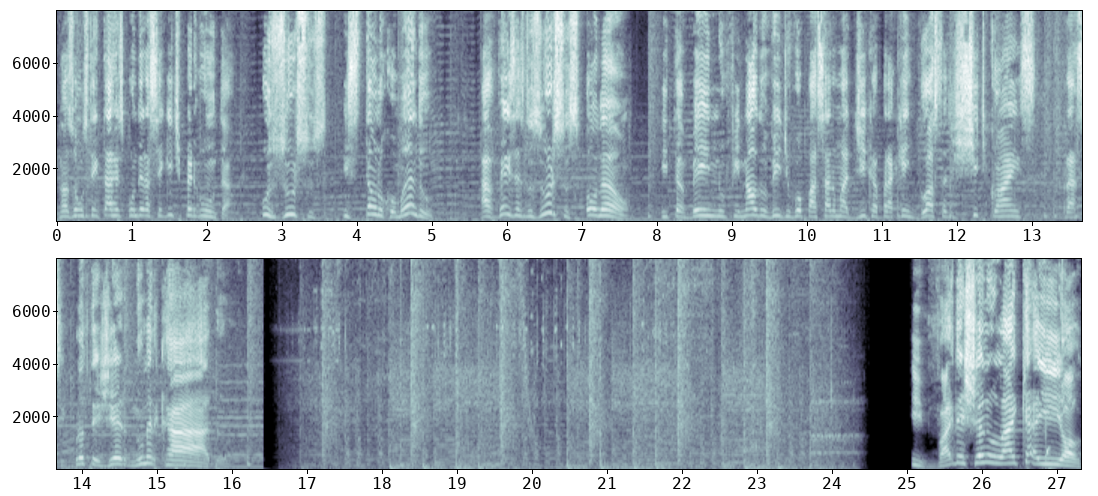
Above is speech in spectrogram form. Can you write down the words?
nós vamos tentar responder a seguinte pergunta: os ursos estão no comando? A vez é dos ursos ou não? E também no final do vídeo vou passar uma dica para quem gosta de shitcoins para se proteger no mercado. Vai deixando o like aí, ó.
